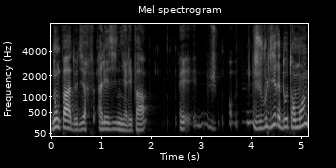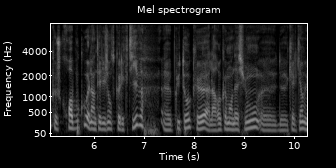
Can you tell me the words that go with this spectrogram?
non pas de dire « allez-y, n'y allez pas », vous le dirai d'autant moins que je crois beaucoup à l'intelligence collective euh, plutôt qu'à la recommandation euh, de quelqu'un de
